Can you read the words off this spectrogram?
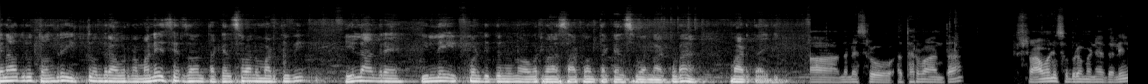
ಏನಾದರೂ ತೊಂದರೆ ಇತ್ತು ಅಂದರೆ ಅವ್ರನ್ನ ಮನೆ ಸೇರಿಸೋವಂಥ ಕೆಲಸವನ್ನು ಮಾಡ್ತೀವಿ. ಇಲ್ಲಾಂದರೆ ಇಲ್ಲೇ ಇಟ್ಕೊಂಡಿದ್ದನ್ನು ಅವ್ರನ್ನ ಸಾಕುವಂಥ ಕೆಲಸವನ್ನು ಕೂಡ ಮಾಡ್ತಾಯಿದ್ದೀವಿ ನನ್ನ ಹೆಸರು ಅಥರ್ವ ಅಂತ. ಶ್ರಾವಣಿ ಸುಬ್ರಹ್ಮಣ್ಯದಲ್ಲಿ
